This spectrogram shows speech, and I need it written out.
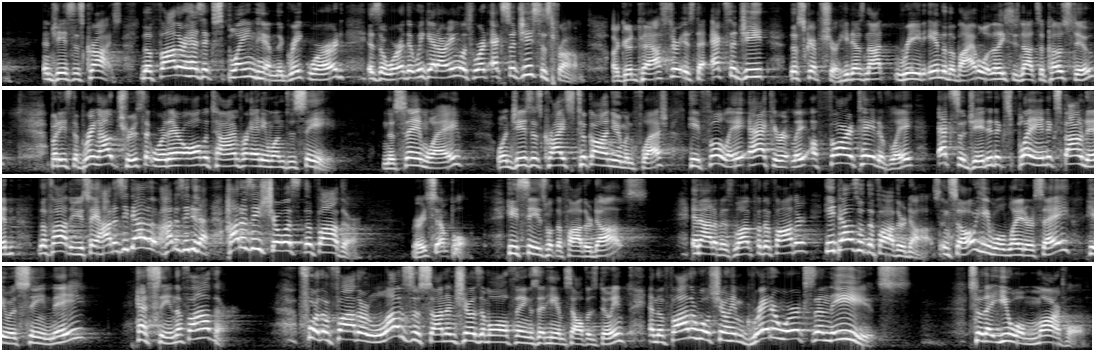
in Jesus Christ. The Father has explained him. The Greek word is the word that we get our English word exegesis from. A good pastor is to exegete the scripture. He does not read into the Bible, at least he's not supposed to, but he's to bring out truths that were there all the time for anyone to see. In the same way, when Jesus Christ took on human flesh, he fully, accurately, authoritatively exegeted, explained, expounded the Father. You say, how does he do, how does he do that? How does he show us the Father? Very simple. He sees what the Father does. And out of his love for the Father, he does what the Father does. And so he will later say, He who has seen me has seen the Father. For the Father loves the Son and shows him all things that he himself is doing. And the Father will show him greater works than these, so that you will marvel.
